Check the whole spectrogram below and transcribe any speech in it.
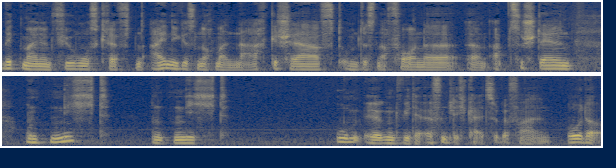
mit meinen Führungskräften einiges nochmal nachgeschärft, um das nach vorne ähm, abzustellen und nicht und nicht um irgendwie der Öffentlichkeit zu gefallen oder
